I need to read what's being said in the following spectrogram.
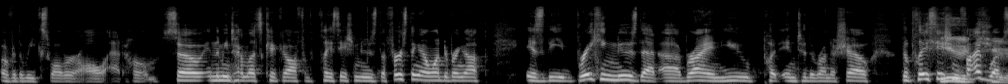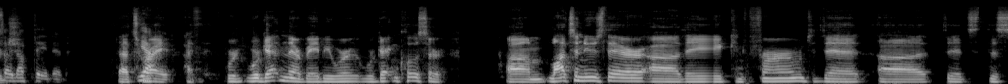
over the weeks while we're all at home. So, in the meantime, let's kick off with PlayStation news. The first thing I wanted to bring up is the breaking news that uh, Brian you put into the run of show. The PlayStation Huge, Five huge. website updated. That's Yeah. right. I th- we're we're getting there, baby. We're we're getting closer. Um, lots of news there. Uh, they confirmed that uh, it's this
